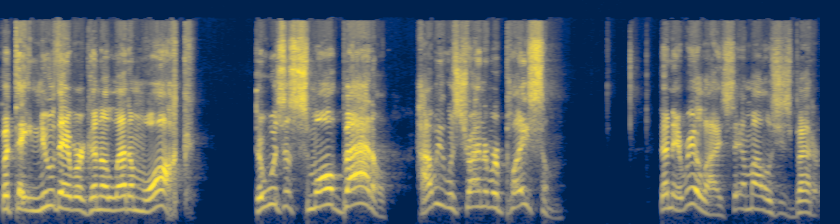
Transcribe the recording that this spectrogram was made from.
But they knew they were going to let him walk. There was a small battle. Howie was trying to replace him. Then they realized Seumalo's just better.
